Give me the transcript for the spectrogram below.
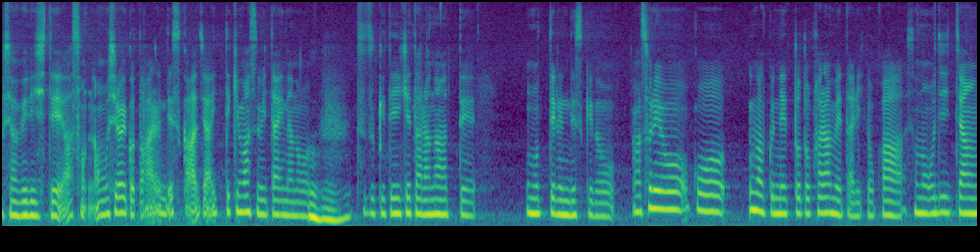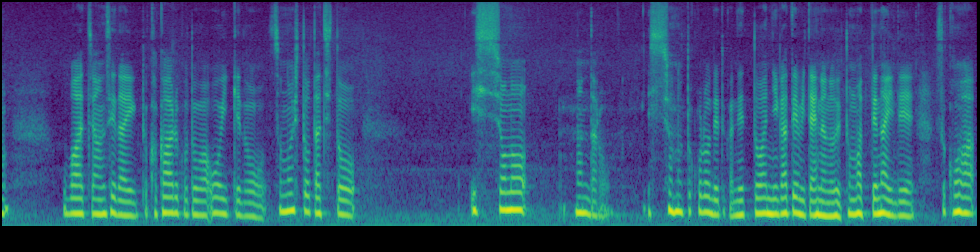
おしゃべりして「あそんな面白いことあるんですか？じゃあ行ってきます」みたいなのを続けていけたらなって思ってるんですけど、まあ、それをこううまくネットと絡めたりとかそのおじいちゃんおばあちゃん世代と関わることが多いけどその人たちと一緒のなんだろう。一緒のところでとかネットは苦手みたいなので止まってないでそこは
